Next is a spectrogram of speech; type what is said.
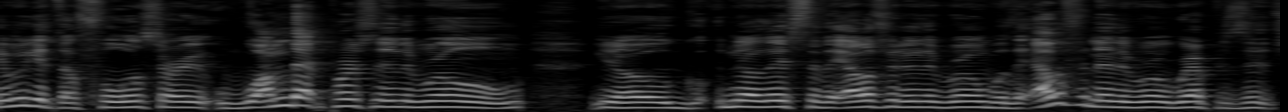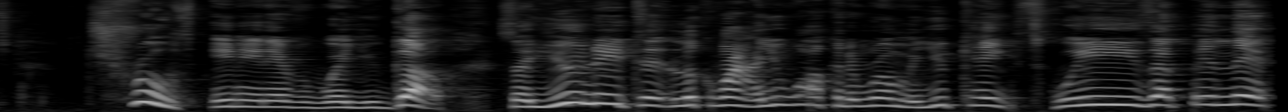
Can we get the full story? I'm that person in the room. You know, you know they say the elephant in the room. Well, the elephant in the room represents truth any and everywhere you go. So you need to look around. You walk in the room and you can't squeeze up in there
